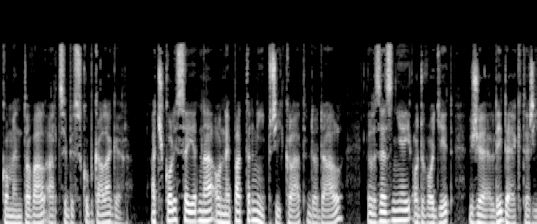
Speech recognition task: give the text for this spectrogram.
komentoval arcibiskup Gallagher. Ačkoliv se jedná o nepatrný příklad, dodal, lze z něj odvodit, že lidé, kteří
